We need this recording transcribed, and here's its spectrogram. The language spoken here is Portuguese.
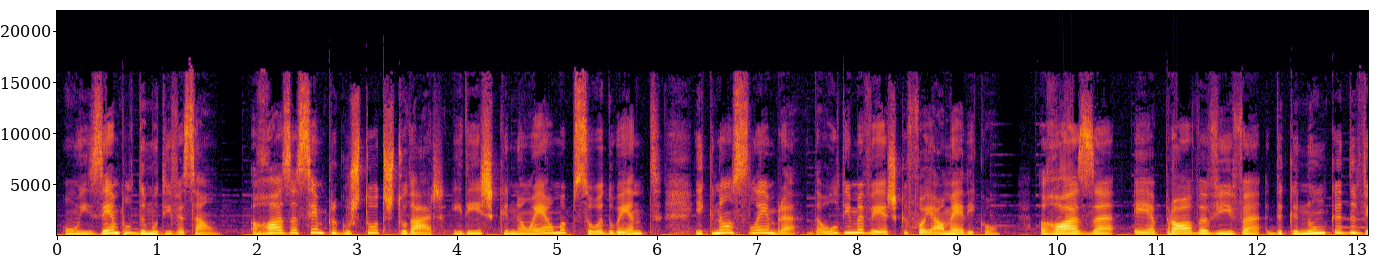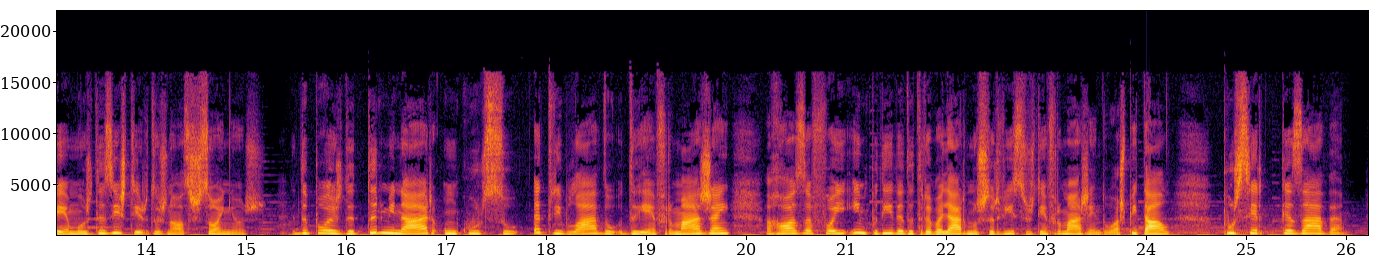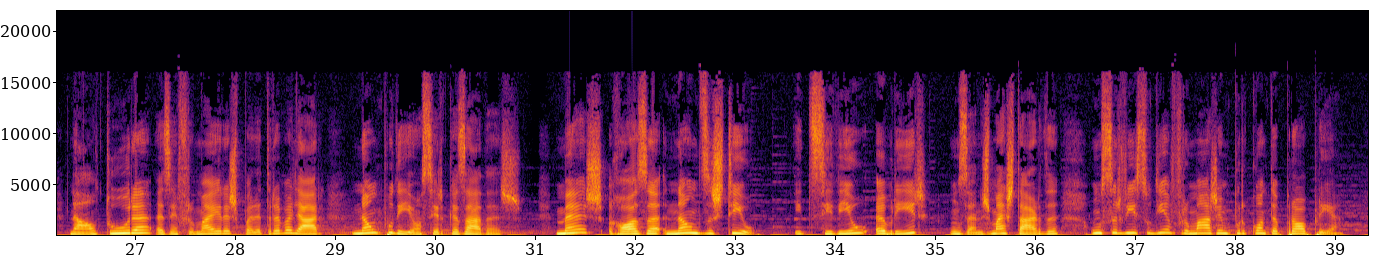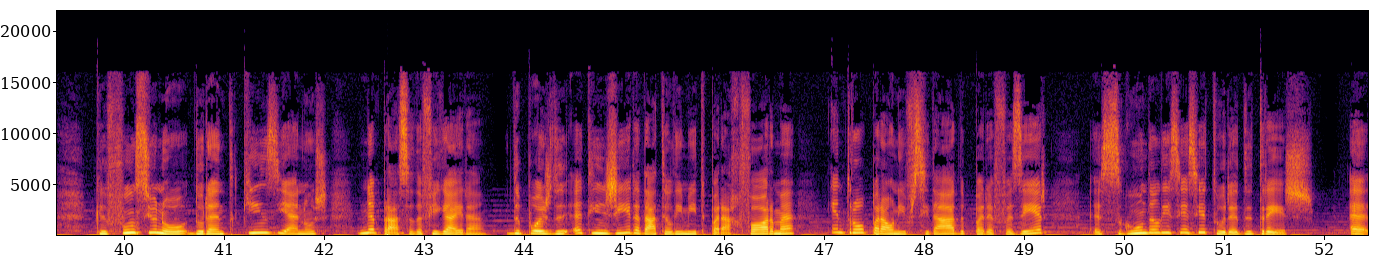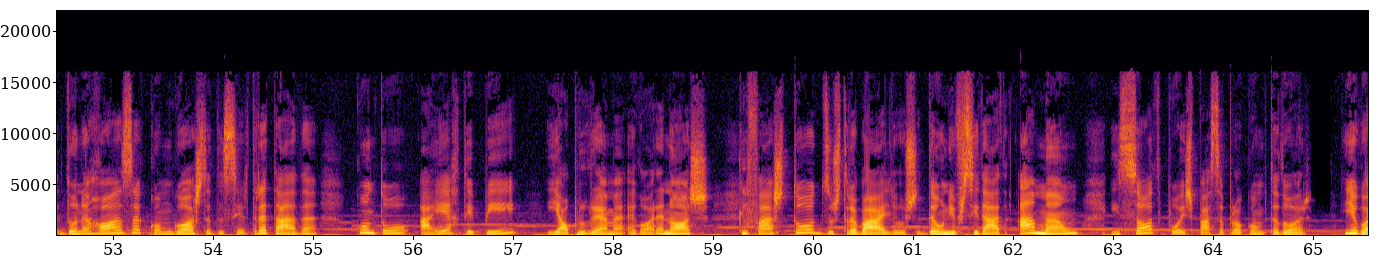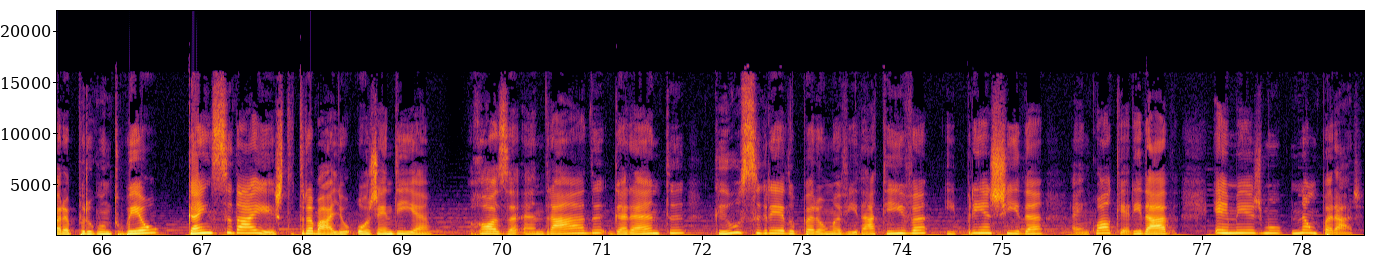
um exemplo de motivação. Rosa sempre gostou de estudar e diz que não é uma pessoa doente e que não se lembra da última vez que foi ao médico. Rosa é a prova viva de que nunca devemos desistir dos nossos sonhos. Depois de terminar um curso atribulado de enfermagem, Rosa foi impedida de trabalhar nos serviços de enfermagem do hospital por ser casada. Na altura, as enfermeiras para trabalhar não podiam ser casadas. Mas Rosa não desistiu e decidiu abrir, uns anos mais tarde, um serviço de enfermagem por conta própria que funcionou durante 15 anos na Praça da Figueira. Depois de atingir a data limite para a reforma, entrou para a universidade para fazer a segunda licenciatura de três. A Dona Rosa, como gosta de ser tratada, contou à RTP e ao programa Agora Nós, que faz todos os trabalhos da universidade à mão e só depois passa para o computador. E agora pergunto eu, quem se dá a este trabalho hoje em dia? Rosa Andrade garante que o segredo para uma vida ativa e preenchida em qualquer idade é mesmo não parar.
